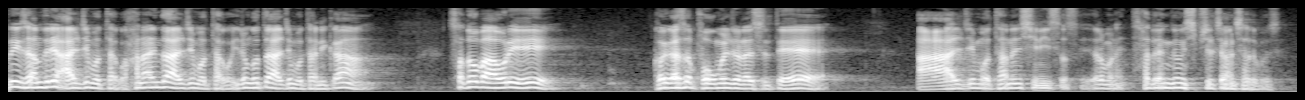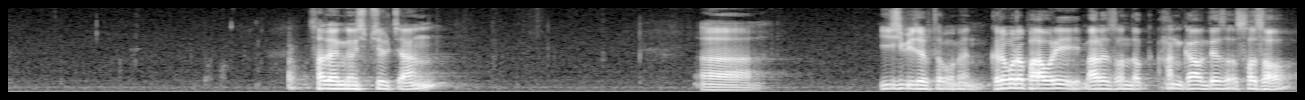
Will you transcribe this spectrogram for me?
근데 이 사람들이 알지 못하고 하나님도 알지 못하고 이런 것도 알지 못하니까 사도 바울이 거기 가서 복음을 전했을 때 알지 못하는 신이 있었어요. 여러분 사도행전 17장을 찾아보세요. 사도행전 17장 아, 22절부터 보면 그러므로 바울이 마르손 한 가운데서 서서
